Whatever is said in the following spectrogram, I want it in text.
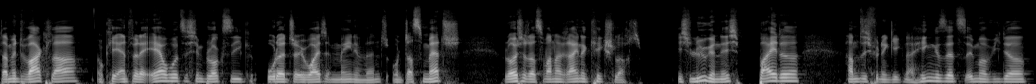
Damit war klar, okay, entweder er holt sich den Blocksieg oder Jay White im Main Event. Und das Match, Leute, das war eine reine Kickschlacht. Ich lüge nicht. Beide haben sich für den Gegner hingesetzt immer wieder.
